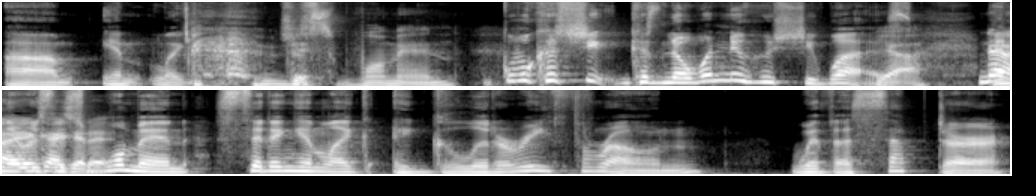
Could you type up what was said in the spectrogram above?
um in like this woman. Well because she because no one knew who she was. Yeah. no, and there was I this woman sitting in like a glittery throne with a scepter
